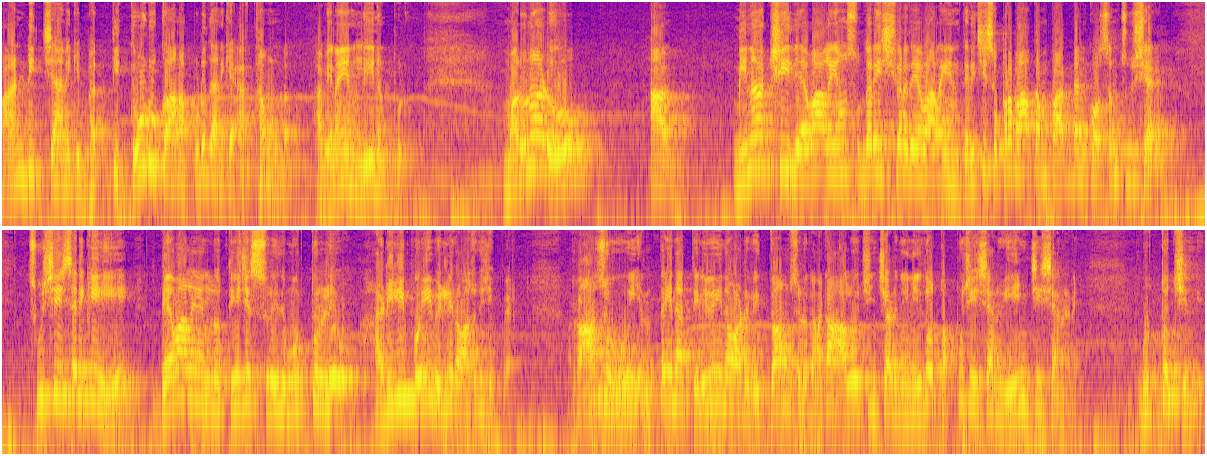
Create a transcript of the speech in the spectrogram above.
పాండిత్యానికి భక్తి తోడు కానప్పుడు దానికి అర్థం ఉండదు. ఆ వినయం లేనప్పుడు. మరునాడు ఆ మీనాక్షి దేవాలయం సుందరేశ్వర దేవాలయం తెరిచి సుప్రభాతం పాడడం కోసం చూశారు. చూసేసరికి దేవాలయంలో తేజస్సులేదు మూర్తులు లేవు. అడిలిపోయి వెళ్ళి రాజుకు చెప్పారు. రాజు ఎంతైనా తెలివైన వాడు విద్వాంసుడు కనుక ఆలోచించాడు నేను ఏదో తప్పు చేశాను ఏం చేశానని గుర్తొచ్చింది.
